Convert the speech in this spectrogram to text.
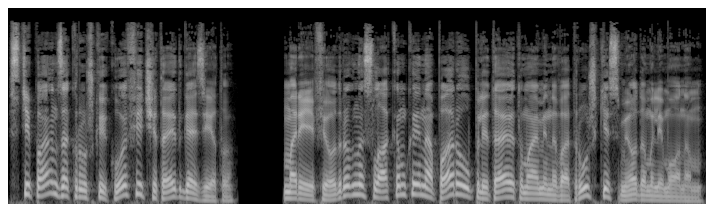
Степан за кружкой кофе читает газету. Мария Федоровна с лакомкой на пару уплетают мамины ватрушки с медом и лимоном.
